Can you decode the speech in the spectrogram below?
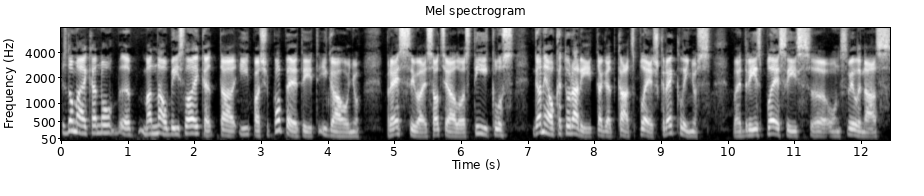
Es domāju, ka nu, eh, man nav bijis laika tā īpaši papētīt igauņu presi vai sociālos tīklus, gan jau, ka tur arī tagad kāds plēš krekliņus vai drīz plēsīs eh, un svilinās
